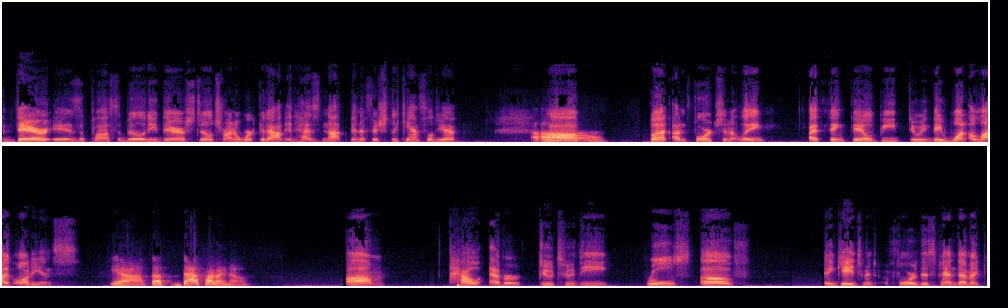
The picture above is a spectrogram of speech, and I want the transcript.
There is a possibility. They're still trying to work it out. It has not been officially canceled yet. Oh. But unfortunately, I think they'll be doing. They want a live audience. yeah, that's that part I know. Um, however, due to the rules of engagement for this pandemic,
